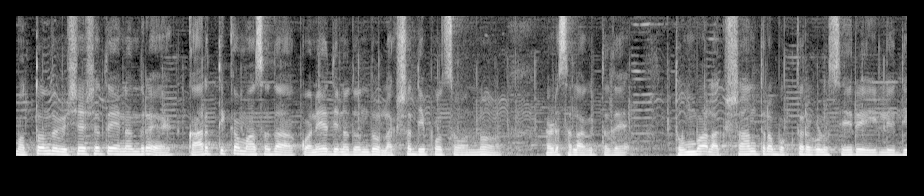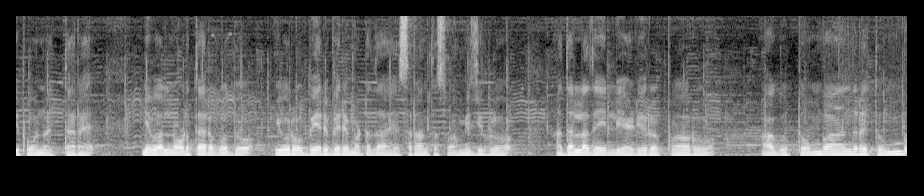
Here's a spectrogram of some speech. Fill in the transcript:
ಮತ್ತೊಂದು ವಿಶೇಷತೆ ಏನಂದರೆ, ಕಾರ್ತಿಕ ಮಾಸದ ಕೊನೆಯ ದಿನದಂದು ಲಕ್ಷ ದೀಪೋತ್ಸವವನ್ನು ನಡೆಸಲಾಗುತ್ತದೆ. ತುಂಬ ಲಕ್ಷಾಂತರ ಭಕ್ತರುಗಳು ಸೇರಿ ಇಲ್ಲಿ ದೀಪವನ್ನು ಇಡ್ತಾರೆ. ನೀವು ಅಲ್ಲಿ ನೋಡ್ತಾ ಇರ್ಬೋದು, ಇವರು ಬೇರೆ ಬೇರೆ ಮಠದ ಹೆಸರಾಂತ ಸ್ವಾಮೀಜಿಗಳು, ಅದಲ್ಲದೆ ಇಲ್ಲಿ ಯಡಿಯೂರಪ್ಪ ಅವರು ಹಾಗೂ ತುಂಬ ಅಂದರೆ ತುಂಬ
